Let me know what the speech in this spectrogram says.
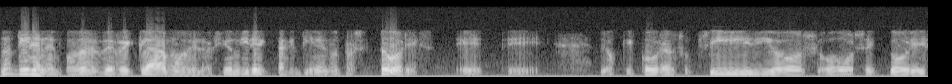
no tienen el poder de reclamo de la acción directa que tienen otros sectores, este, los que cobran subsidios o sectores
